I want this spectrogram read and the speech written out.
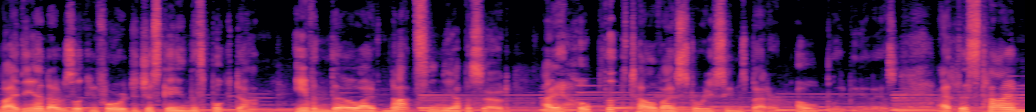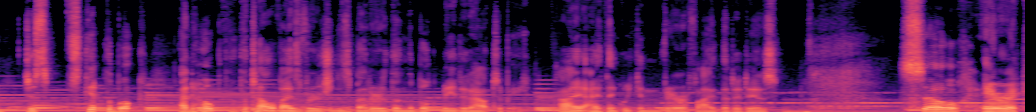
By the end, I was looking forward to just getting this book done. Even though I've not seen the episode, I hope that the televised story seems better. Oh, believe me, it is. At this time, just skip the book and hope that the televised version is better than the book made it out to be. I, I think we can verify that it is. So, Eric,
